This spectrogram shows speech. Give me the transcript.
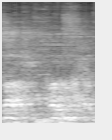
がある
